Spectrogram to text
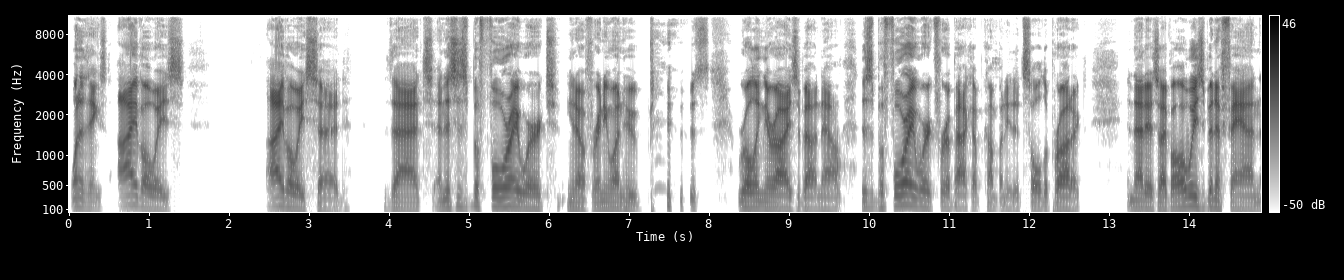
one of the things I've always I've always said that and this is before i worked you know for anyone who is rolling their eyes about now this is before i worked for a backup company that sold a product and that is i've always been a fan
